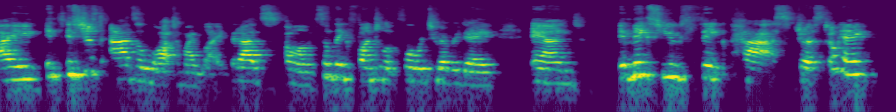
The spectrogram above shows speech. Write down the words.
I it, it just adds a lot to my life. It adds um, something fun to look forward to every day, and it makes you think past just okay.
